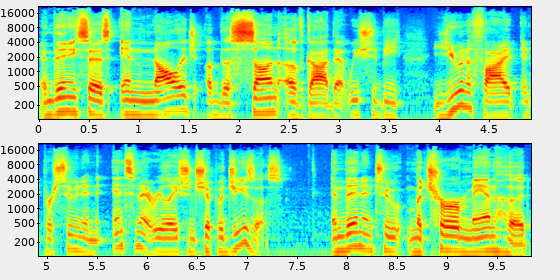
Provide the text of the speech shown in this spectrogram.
and then he says, in knowledge of the Son of God, that we should be unified in pursuing an intimate relationship with Jesus and then into mature manhood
